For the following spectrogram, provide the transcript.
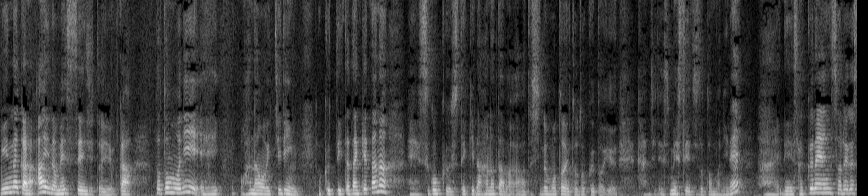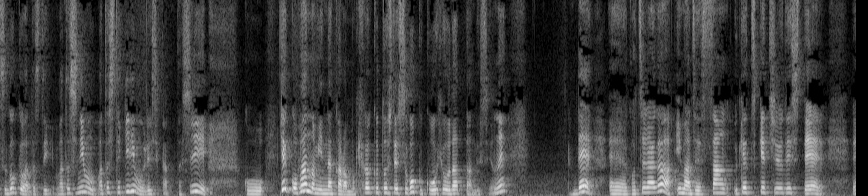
みんなから愛のメッセージというかとともに、えー、お花を一輪送っていただけたら、えー、すごく素敵な花束が私のもとへ届くという感じです。メッセージとともにね、はい、で昨年それがすごく私私にも私的にも嬉しかったしこう結構ファンのみんなからも企画としてすごく好評だったんですよね。で、えー、こちらが今絶賛受付中でして、え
